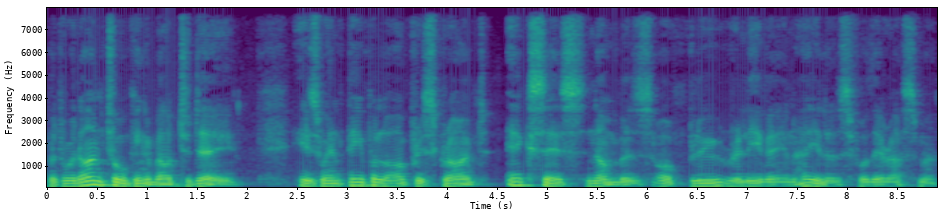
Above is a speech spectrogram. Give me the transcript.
But what I'm talking about today is when people are prescribed excess numbers of blue reliever inhalers for their asthma.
